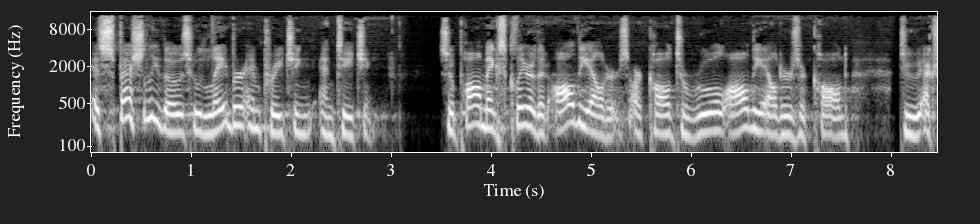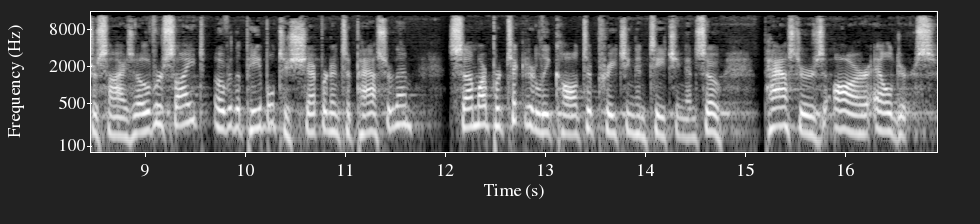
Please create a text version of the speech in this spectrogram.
especially those who labor in preaching and teaching." So Paul makes clear that all the elders are called to rule, all the elders are called to exercise oversight over the people, to shepherd and to pastor them. Some are particularly called to preaching and teaching. And so pastors are elders.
